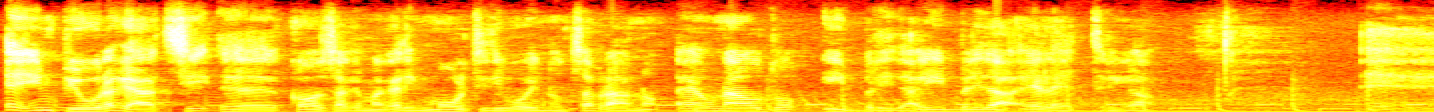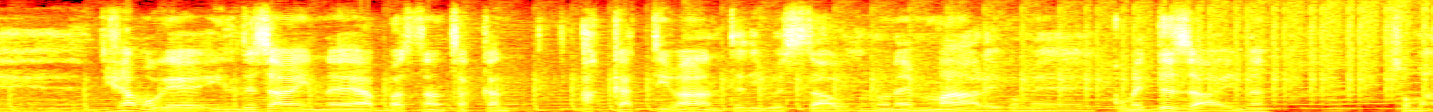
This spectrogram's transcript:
e in più ragazzi eh, cosa che magari molti di voi non sapranno è un'auto ibrida ibrida elettrica. E diciamo che il design è abbastanza accattivante di quest'auto non è male come, come design. Insomma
